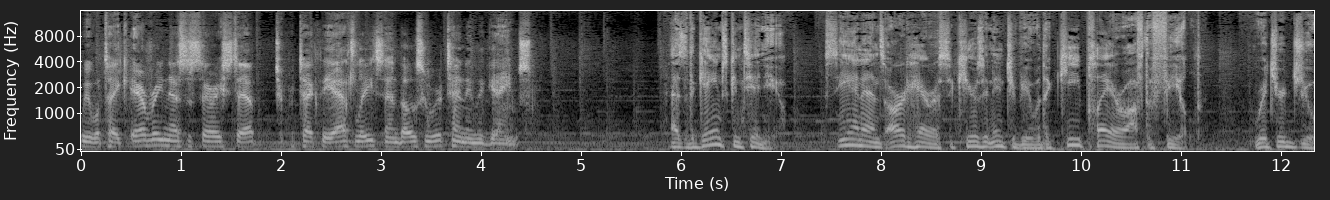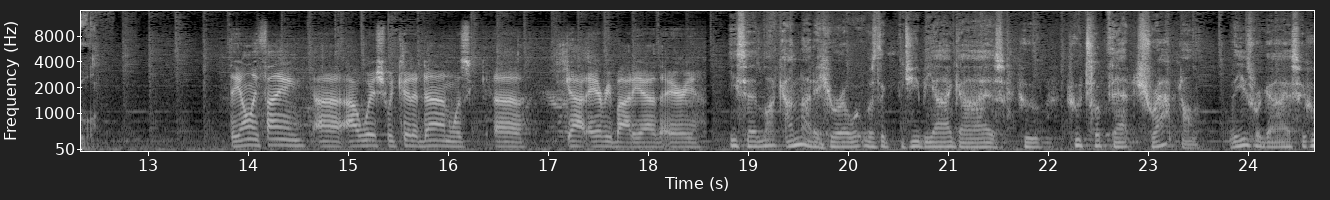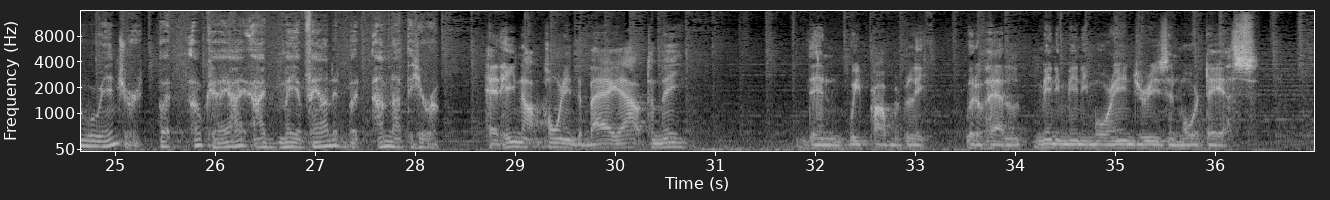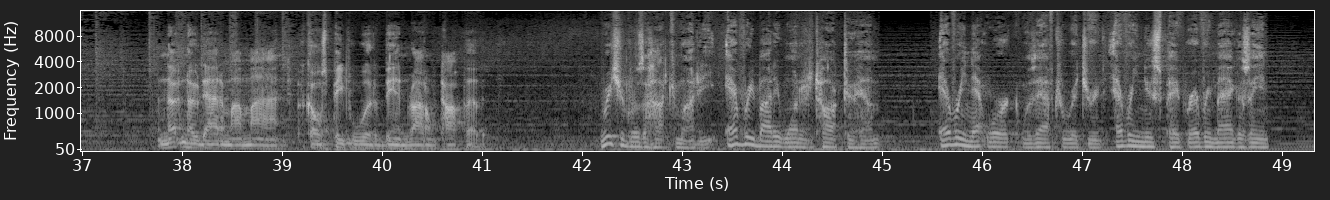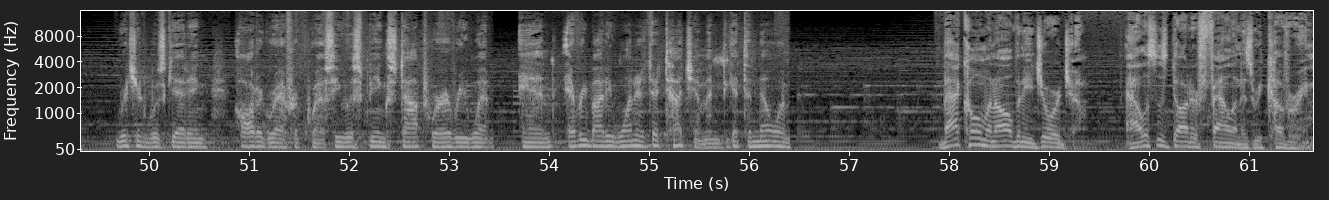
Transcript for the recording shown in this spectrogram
We will take every necessary step to protect the athletes and those who are attending the games. As the games continue, CNN's Art Harris secures an interview with a key player off the field, Richard Jewell. The only thing uh, I wish we could have done was uh, got everybody out of the area. He said, Look, I'm not a hero. It was the GBI guys who, who took that shrapnel. These were guys who were injured. But okay, I, I may have found it, but I'm not the hero. Had he not pointed the bag out to me, then we probably would have had many, many more injuries and more deaths. No, no doubt in my mind, because people would have been right on top of it. Richard was a hot commodity. Everybody wanted to talk to him. Every network was after Richard, every newspaper, every magazine. Richard was getting autograph requests. He was being stopped wherever he went, and everybody wanted to touch him and to get to know him. Back home in Albany, Georgia, Alice's daughter Fallon is recovering,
